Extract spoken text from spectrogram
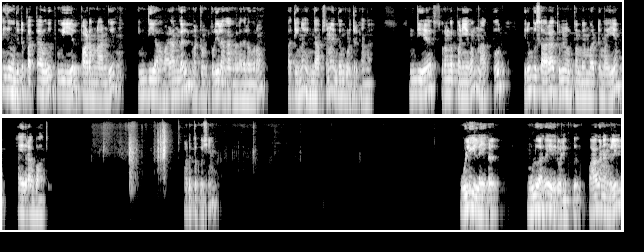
இது வந்துட்டு பத்தாவது புவியியல் பாடம் நான்கு. இந்தியா வளங்கள் மற்றும் தொழிலகங்கள் அதில் வரும். பார்த்திங்கன்னா இந்த ஆப்ஷனும் இதுவும் கொடுத்துருக்காங்க. இந்திய சுரங்கப் பணியகம் நாக்பூர் இரும்பு சாரா தொழில்நுட்ப மேம்பாட்டு மையம் ஹைதராபாத். அடுத்த கொஷின் ஒளி இலைகள் முழுவக எதிரொலிப்பு. வாகனங்களில்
